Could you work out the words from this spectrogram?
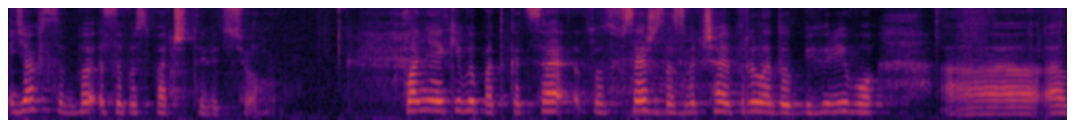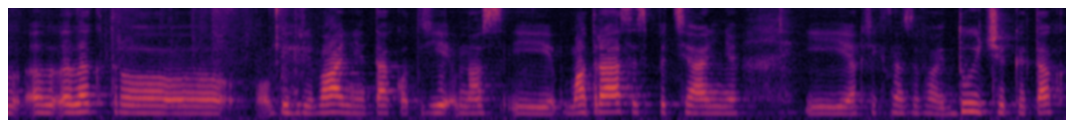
як себе забезпечити від цього? В плані які випадки? Це то все ж зазвичай прилади обігріву, ел- електрообігрівання. Так, от є у нас і матраси спеціальні, і як їх називають, дуйчики, так?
